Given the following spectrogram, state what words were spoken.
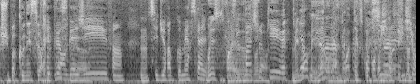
je suis pas connaisseur très de peu ouf, euh, engagé. Enfin, Hmm. c'est du rap commercial. Oui, enfin, ne euh, pas choquer. Mais non, mais Non, non, on a non. le droit de dire ce qu'on pense oui, ouais, dans cette émission.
